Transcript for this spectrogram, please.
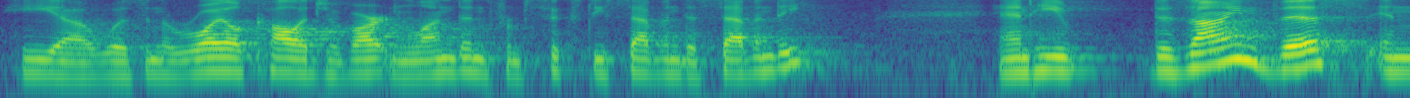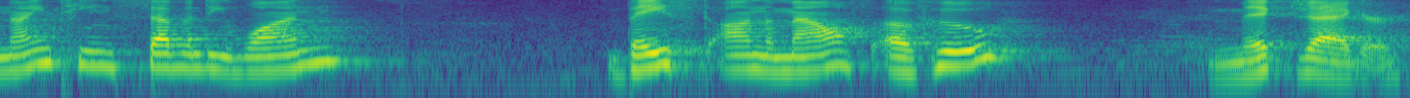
He uh, was in the Royal College of Art in London from 67 to 70, and he designed this in 1971 based on the mouth of who? Mick Jagger.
